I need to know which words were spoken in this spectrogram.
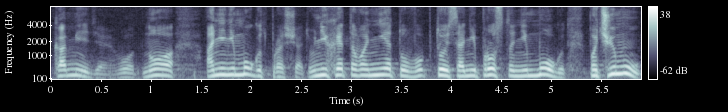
комедия, вот. но они не могут прощать, у них этого нету, то есть они просто не могут. Почему?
